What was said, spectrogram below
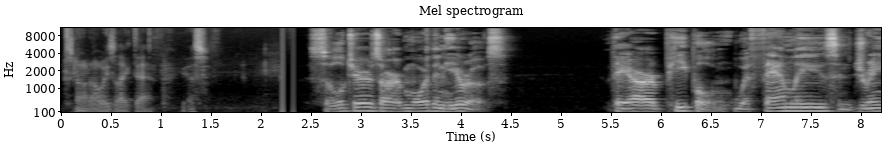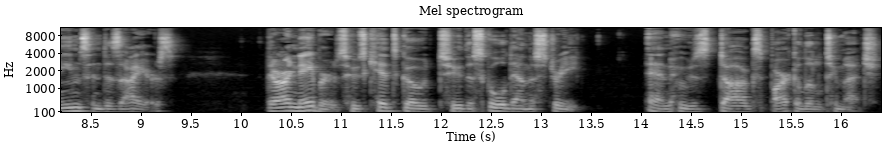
it's not always like that, I guess. Soldiers are more than heroes. They are people with families and dreams and desires. There are neighbors whose kids go to the school down the street and whose dogs bark a little too much.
